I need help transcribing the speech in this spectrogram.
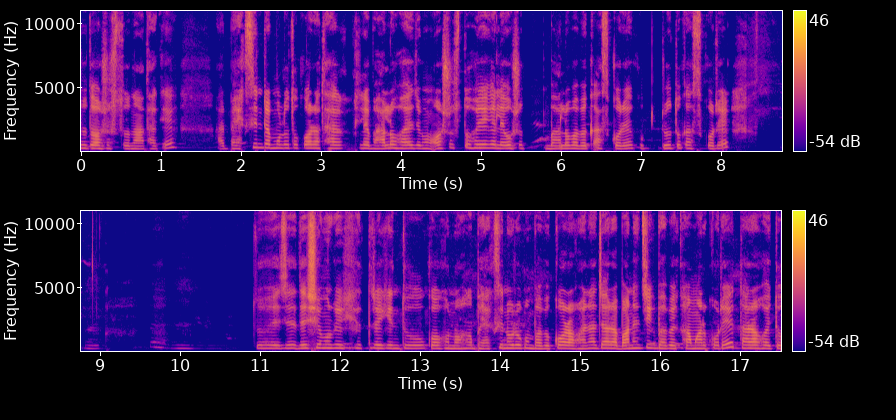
যদি অসুস্থ না থাকে। আর ভ্যাকসিনটা মূলত করা থাকলে ভালো হয়, যেমন অসুস্থ হয়ে গেলে ওষুধ ভালোভাবে কাজ করে, খুব দ্রুত কাজ করে। তো এই যে দেশি মুরগির ক্ষেত্রে কিন্তু কখনো ভ্যাকসিন ওরকমভাবে করা হয় না। যারা বাণিজ্যিকভাবে খামার করে, তারা হয়তো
